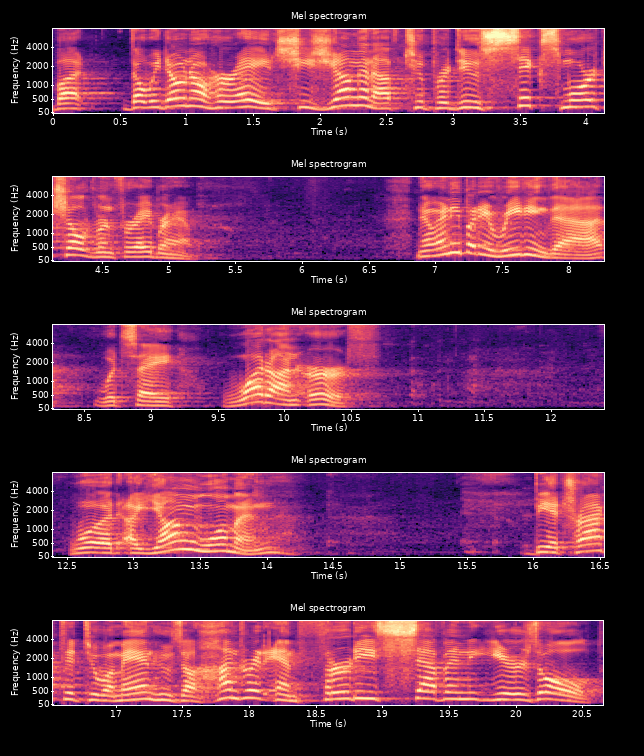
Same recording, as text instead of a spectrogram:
But though we don't know her age, she's young enough to produce six more children for Abraham. Now, anybody reading that would say, What on earth would a young woman be attracted to a man who's 137 years old?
